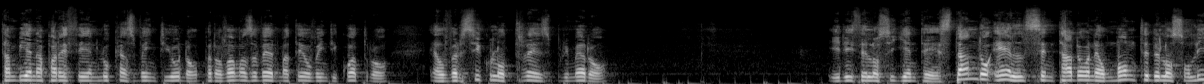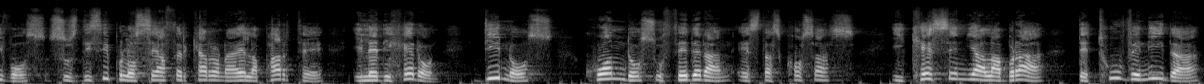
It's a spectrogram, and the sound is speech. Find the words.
también aparece en Lucas 21, pero vamos a ver Mateo 24, el versículo 3 primero. Y dice lo siguiente, estando él sentado en el monte de los olivos, sus discípulos se acercaron a él aparte y le dijeron, dinos cuándo sucederán estas cosas y qué señal habrá de tu venida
